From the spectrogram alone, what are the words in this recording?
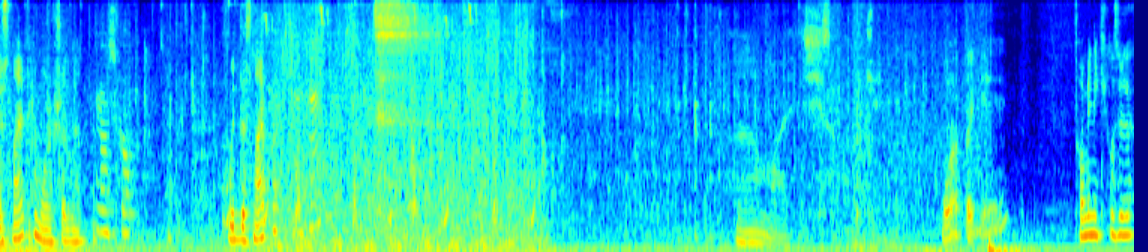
You snipe him or shotgun? No scope. With the sniper? Mhm. Oh my jeez. What the game? How many kills you got?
